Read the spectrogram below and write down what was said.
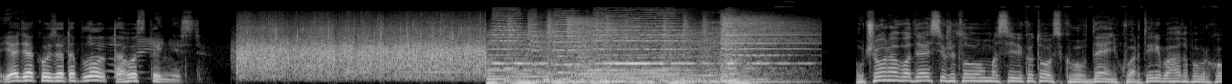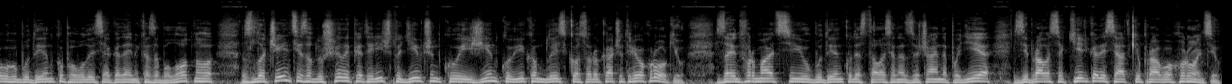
Я дякую за тепло та гостинність. Учора в Одесі в житловому масиві Котовського в день в квартирі багатоповерхового будинку по вулиці Академіка Заболотного злочинці задушили п'ятирічну дівчинку і жінку віком близько 44 років. За інформацією в будинку, де сталася надзвичайна подія, зібралося кілька десятків правоохоронців.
